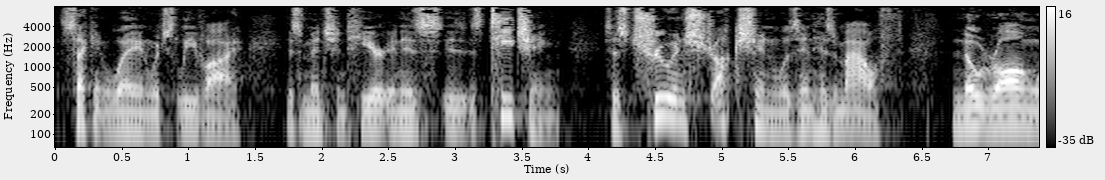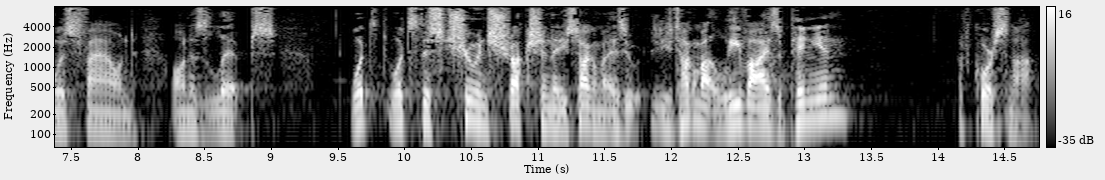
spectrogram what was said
the second way in which Levi is mentioned here in his, his teaching. It says true instruction was in his mouth no wrong was found on his lips. What's, what's this true instruction that he's talking about? Is, he talking about Levi's opinion? Of course not.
